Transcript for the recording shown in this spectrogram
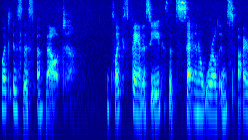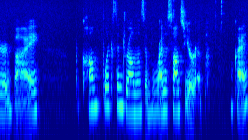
What is this about? Looks like fantasy because it's set in a world inspired by the conflicts and dramas of Renaissance Europe. Okay.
